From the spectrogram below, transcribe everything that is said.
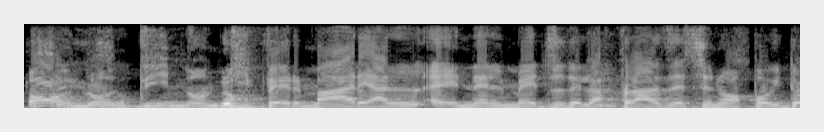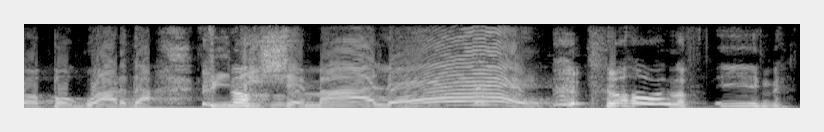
Oh, non ti, non No. ti fermare al- eh, nel mezzo della frase, sennò poi dopo, guarda, finisce male. Eh! No, alla fine.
